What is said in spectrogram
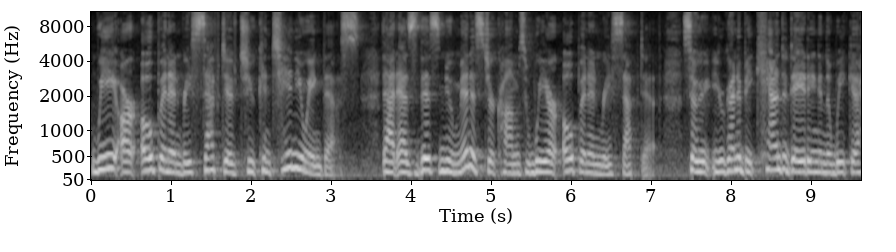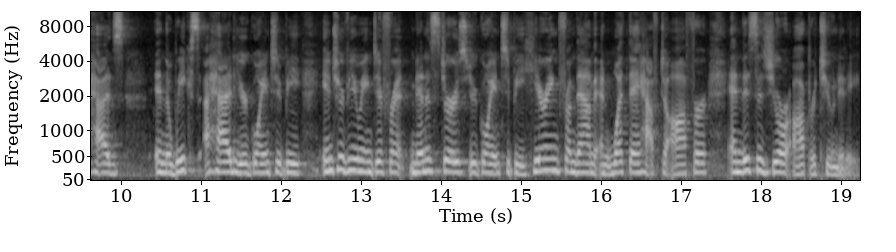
we are open and receptive to continuing this. That as this new minister comes, we are open and receptive. So you're going to be candidating in the week ahead in the weeks ahead, you're going to be interviewing different ministers. You're going to be hearing from them and what they have to offer. And this is your opportunity.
